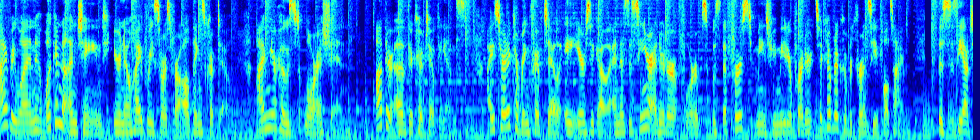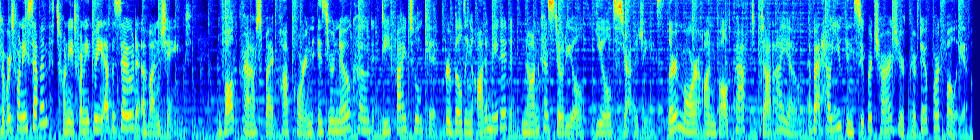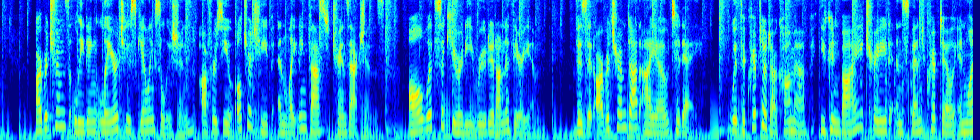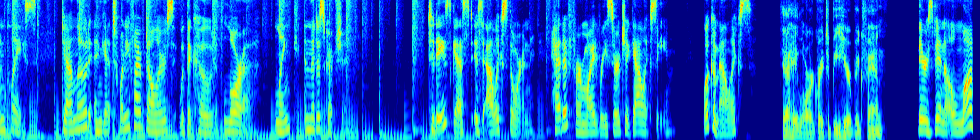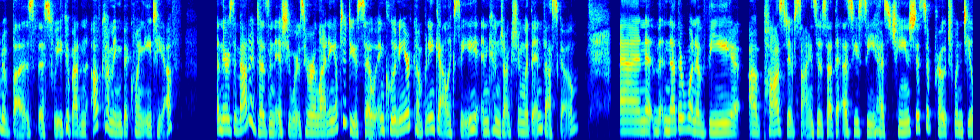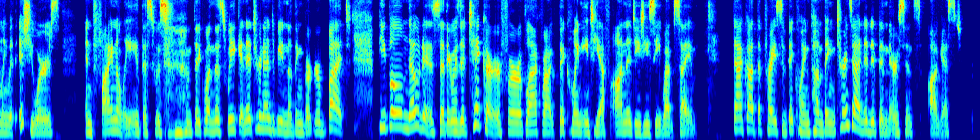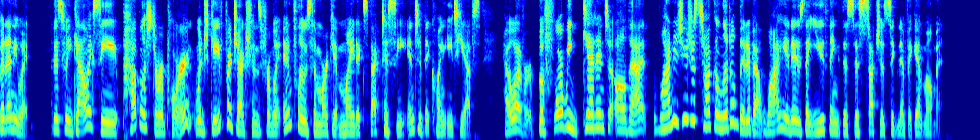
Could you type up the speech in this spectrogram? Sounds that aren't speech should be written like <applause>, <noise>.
Hi, everyone. Welcome to Unchained, your no hype resource for all things crypto. I'm your host, Laura Shin, author of The Cryptopians. I started covering crypto eight years ago, and as a senior editor at Forbes, was the first mainstream media reporter to cover cryptocurrency full time. This is the October 27th, 2023 episode of Unchained. Vaultcraft by Popcorn is your no code DeFi toolkit for building automated, non custodial yield strategies. Learn more on vaultcraft.io about how you can supercharge your crypto portfolio. Arbitrum's leading layer 2 scaling solution offers you ultra cheap and lightning fast transactions, all with security rooted on Ethereum. Visit arbitrum.io today. With the Crypto.com app, you can buy, trade, and spend crypto in one place. Download and get $25 with the code LAURA. Link in the description. Today's guest is Alex Thorn, head of firm-wide research at Galaxy. Welcome, Alex. Yeah, hey, Laura. Great to be here. Big fan. There's been a lot of buzz this week about an upcoming Bitcoin ETF. And there's about a dozen issuers who are lining up to do so, including your company Galaxy in conjunction with Invesco. And another one of the uh, positive signs is that the SEC has changed its approach when dealing with issuers. And finally, this was <laughs> a big one this week, and it turned out to be a nothing burger. But people noticed that there was a ticker for a BlackRock Bitcoin ETF on the DTC website that got the price of Bitcoin pumping. Turns out it had been there since August. But anyway, this week, Galaxy published a report which gave projections for what inflows the market might expect to see into Bitcoin ETFs. However, before we get into all that, why don't you just talk a little bit about why it is that you think this is such a significant moment?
